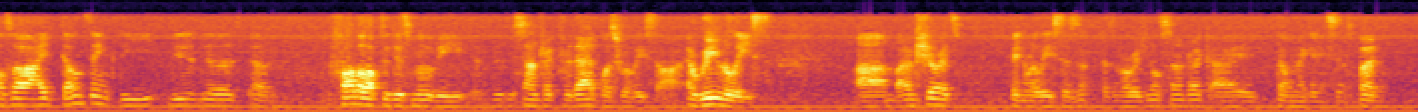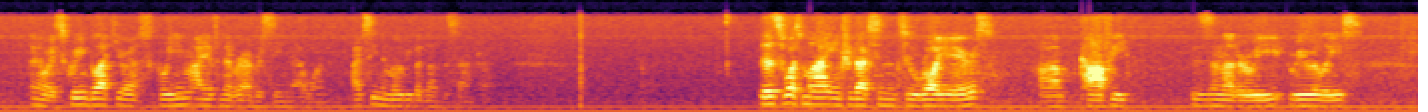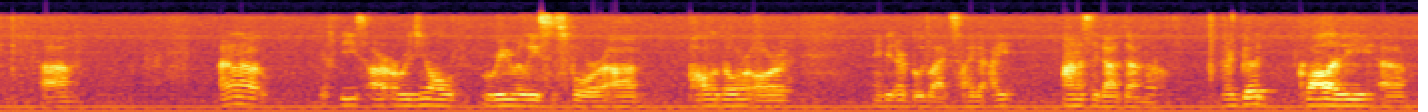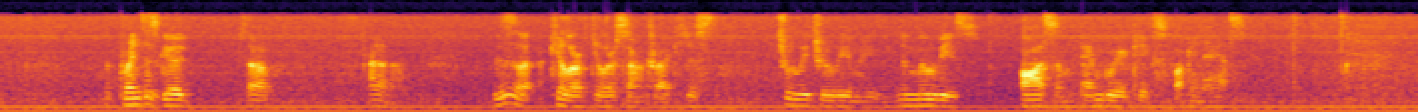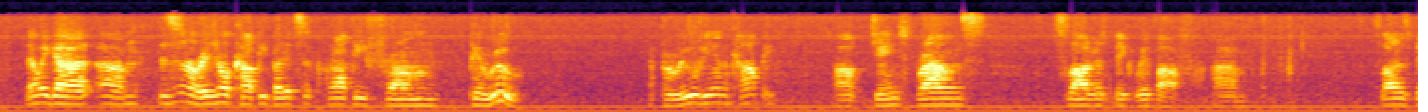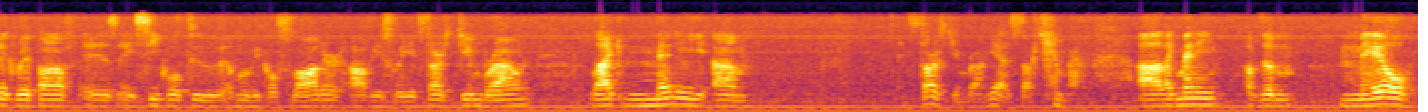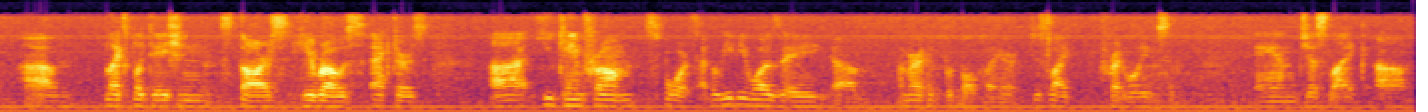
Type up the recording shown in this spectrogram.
also, I don't think the the, the uh, follow-up to this movie, the, the, soundtrack for that was released, uh, a re-release. Um, but I'm sure it's been released as, a, as an original soundtrack. I don't make any sense. But anyway, Scream black Blacula Scream. I have never ever seen that one. I've seen the movie, but not the soundtrack. This was my introduction to Roy Ayers. Um, Coffy. This is another re re-release. Um, I don't know if these are original re-releases for uh, Polydor or maybe they're bootlegs. I, I honestly God don't know. They're good quality. Uh, the print is good, so I don't know. This is a killer, killer soundtrack. Just truly, truly amazing. The movie's awesome. Pam Grier kicks fucking ass. Then we got, um, this is an original copy, but it's a copy from Peru. A Peruvian copy of James Brown's Slaughter's Big Ripoff. Um, Slaughter's Big Ripoff is a sequel to a movie called Slaughter. Obviously, it stars Jim Brown. Like many, um, it stars Jim Brown. Yeah, it stars Jim Brown. Uh, like many of the male um, exploitation stars, heroes, actors, uh, he came from sports. I believe he was a um, American football player, just like Fred Williamson, and just like um,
